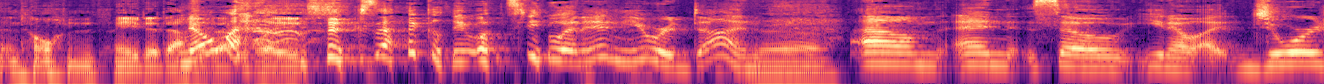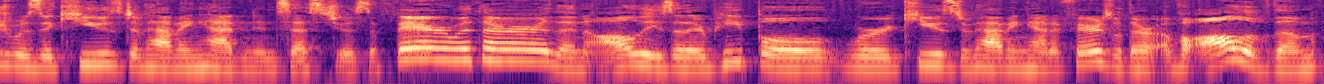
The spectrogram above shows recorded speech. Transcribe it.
no one made it out no of one that place. exactly once you went in you were done Yeah. um, and so you know uh, george was accused of having had an incestuous affair with her then all these other people were accused of having had affairs with her of all of them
